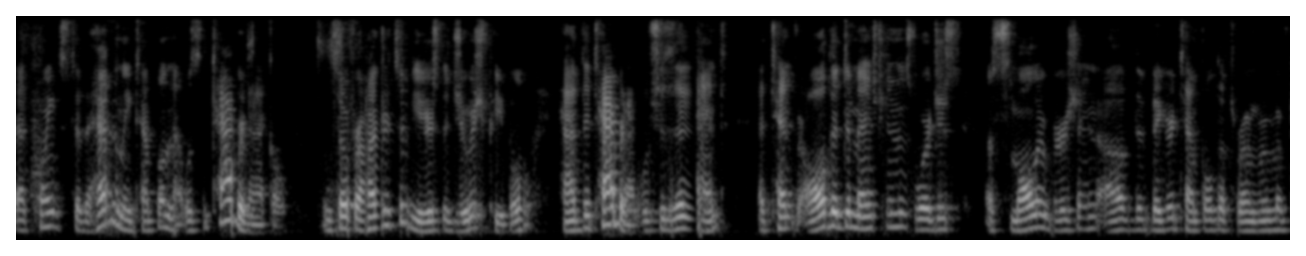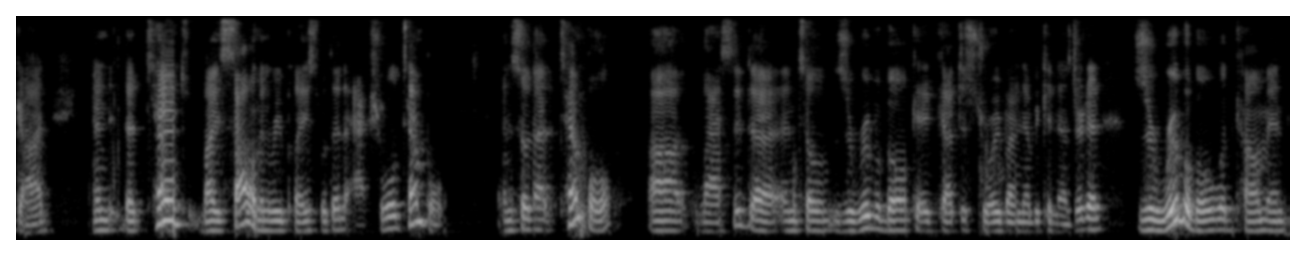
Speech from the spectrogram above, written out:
that points to the heavenly temple, and that was the tabernacle. And so for hundreds of years, the Jewish people had the tabernacle, which is a tent. A tent, all the dimensions were just a smaller version of the bigger temple, the throne room of God and the tent by Solomon replaced with an actual temple. And so that temple uh, lasted uh, until Zerubbabel got destroyed by Nebuchadnezzar. And Zerubbabel would come and,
